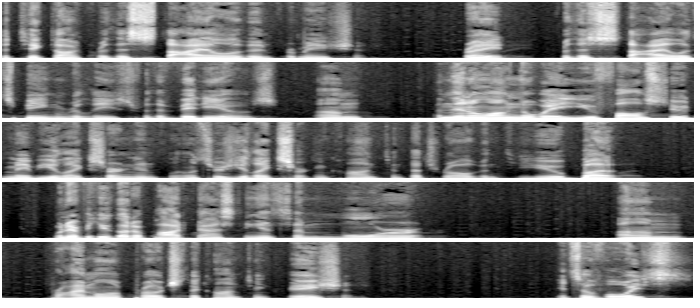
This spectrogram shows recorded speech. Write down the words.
to TikTok for this style of information, right? For the style it's being released, for the videos. Um, and then along the way, you fall suit. Maybe you like certain influencers, you like certain content that's relevant to you. But whenever you go to podcasting, it's a more um, primal approach to content creation. It's a voice,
